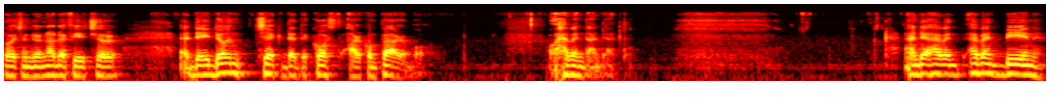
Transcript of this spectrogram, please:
person doing another feature uh, they don't check that the costs are comparable or haven't done that and there haven't haven't been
